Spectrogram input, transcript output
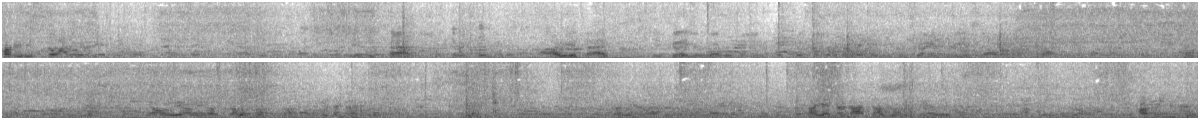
How are you still moving? He's just tagged. They're in thing order. Are we attacked? He's got your rubber band. It's just a rubber band. You can try and free yourself. No, yeah, yeah. Stop, stop. Put the match Oh yeah, no, not, going I think should.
